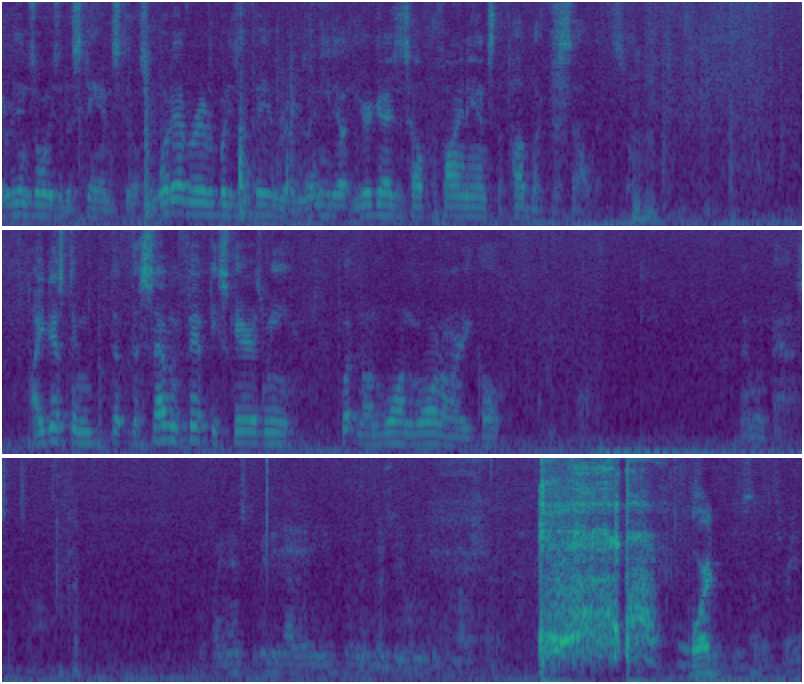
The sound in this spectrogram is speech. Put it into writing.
everything's always at a standstill, so whatever everybody's in favor of, is I need out- your guys' help to finance the public to sell it, so. Mm-hmm. I just am, the, the seven fifty scares me, putting on one warrant article. That wouldn't pass, that's all. Okay. The finance committee have any input in this, or you want to keep them out? Board? You said the three.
